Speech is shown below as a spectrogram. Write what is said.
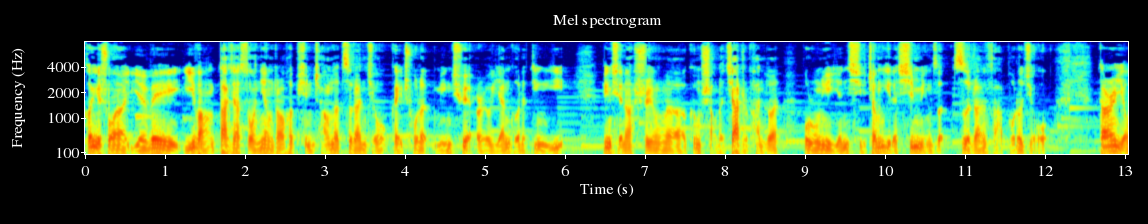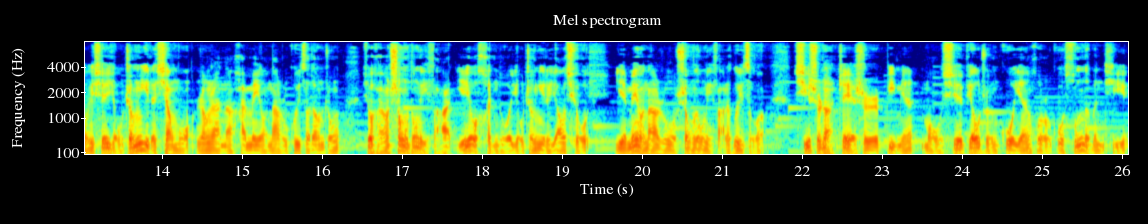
可以说啊，也为以往大家所酿造和品尝的自然酒给出了明确而又严格的定义。并且呢，使用了更少的价值判断，不容易引起争议的新名字——自然法葡萄酒。当然，有一些有争议的项目仍然呢还没有纳入规则当中，就好像生物动力法也有很多有争议的要求，也没有纳入生物动力法的规则。其实呢，这也是避免某些标准过严或者过松的问题。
